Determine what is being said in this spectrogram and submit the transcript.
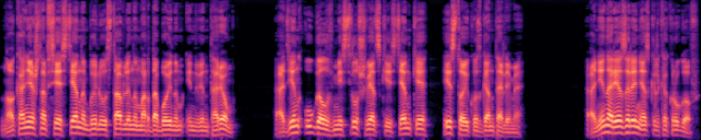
Но, конечно, все стены были уставлены мордобойным инвентарем. Один угол вместил шведские стенки и стойку с гантелями. Они нарезали несколько кругов.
